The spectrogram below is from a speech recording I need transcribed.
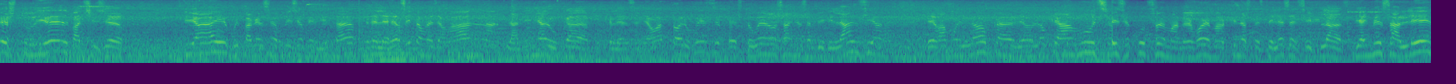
estudié el bachiller fui para el servicio militar. En el ejército me llamaban la, niña educada porque le enseñaban todo el juicio. Estuve dos años en vigilancia, era muy loca, yo bloqueaba mucho. Hice curso de manejo de máquinas textiles en Ciplas. Y ahí me salí,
